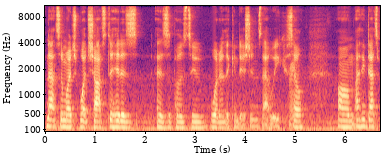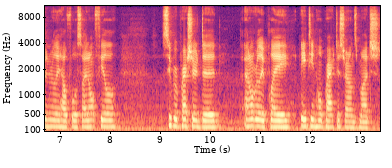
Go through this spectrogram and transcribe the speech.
Not so much what shots to hit as as opposed to what are the conditions that week. So um, I think that's been really helpful. So I don't feel super pressured to. I don't really play 18 hole practice rounds much.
